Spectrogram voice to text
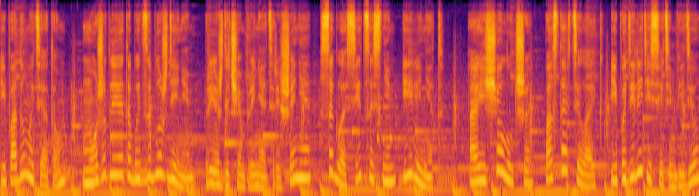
и подумайте о том, может ли это быть заблуждением, прежде чем принять решение, согласиться с ним или нет. А еще лучше поставьте лайк и поделитесь этим видео,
